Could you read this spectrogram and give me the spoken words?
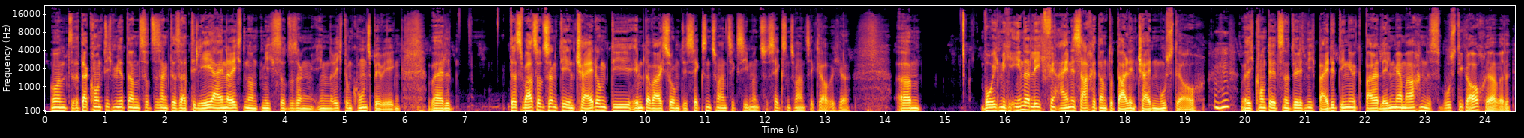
Und da konnte ich mir dann sozusagen das Atelier einrichten und mich sozusagen in Richtung Kunst bewegen, weil das war sozusagen die Entscheidung, die eben, da war ich so um die 26, 27, 26, glaube ich, ja, ähm, wo ich mich innerlich für eine Sache dann total entscheiden musste auch. Mhm. Weil ich konnte jetzt natürlich nicht beide Dinge parallel mehr machen, das wusste ich auch, ja, weil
